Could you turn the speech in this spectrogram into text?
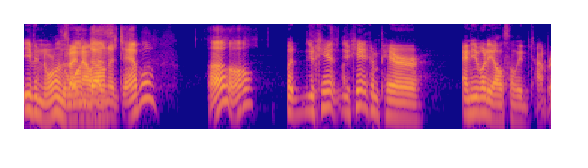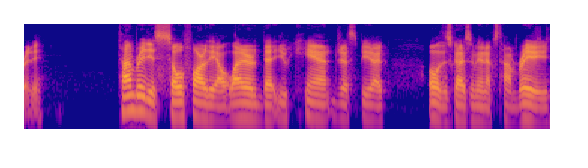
Even New Orleans The right one now down has, in Tampa. I don't know. But you can't you can't compare anybody else in the league to Tom Brady. Tom Brady is so far the outlier that you can't just be like, "Oh, this guy's gonna be the next Tom Brady."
